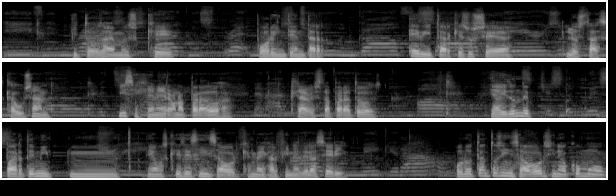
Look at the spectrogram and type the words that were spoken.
Y todos sabemos que por intentar evitar que suceda, lo estás causando. Y se genera una paradoja. Claro, está para todos. Y ahí es donde parte mi, mm, digamos que ese sinsabor que me deja al final de la serie. O no tanto sinsabor, sino como,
